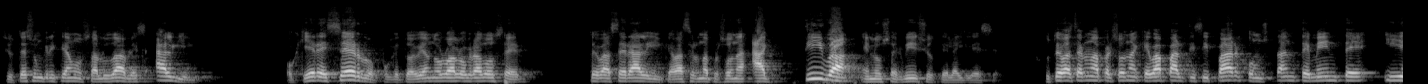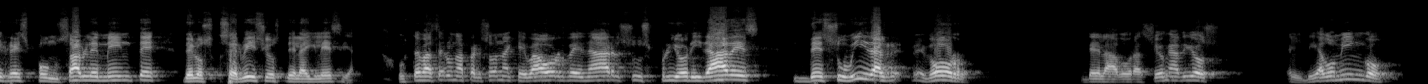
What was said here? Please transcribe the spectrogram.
si usted es un cristiano saludable, es alguien o quiere serlo porque todavía no lo ha logrado ser, usted va a ser alguien que va a ser una persona activa en los servicios de la iglesia. Usted va a ser una persona que va a participar constantemente y responsablemente de los servicios de la iglesia. Usted va a ser una persona que va a ordenar sus prioridades de su vida alrededor de la adoración a Dios el día domingo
